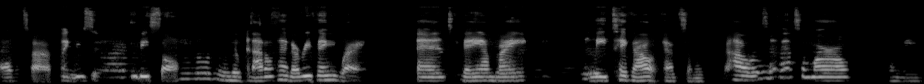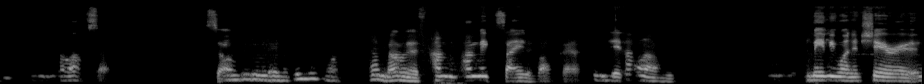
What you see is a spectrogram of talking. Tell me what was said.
all the time. Like said, to be. And I don't have everything right. And today I might need take out have some hours and then tomorrow I mean I'm upset. So I love it. I'm I'm excited about that. It um made me want to share it.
